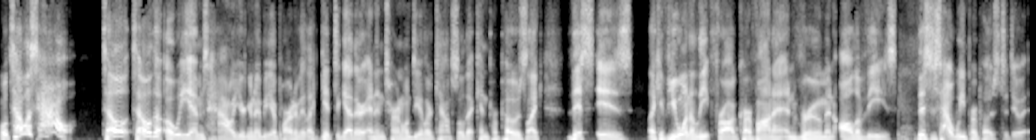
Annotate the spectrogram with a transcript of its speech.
Well tell us how tell tell the OEMs how you're going to be a part of it. Like get together an internal dealer council that can propose like this is like if you want to leapfrog Carvana and Vroom and all of these, this is how we propose to do it.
